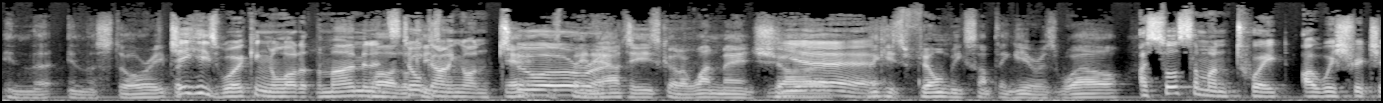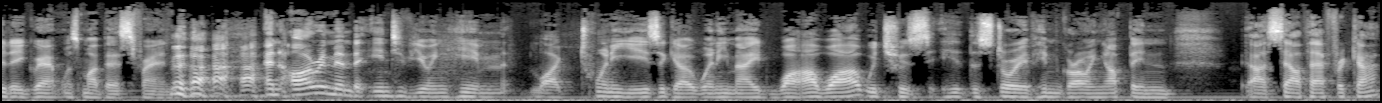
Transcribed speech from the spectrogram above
in the in the story. But- Gee, he's working a lot at the moment Oh, and look, still going on yeah, he's been out. He's got a one man show. Yeah. I think he's filming something here as well. I saw someone tweet, I wish Richard E. Grant was my best friend. and I remember interviewing him like 20 years ago when he made Wah Wah, which was the story of him growing up in uh, South Africa.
